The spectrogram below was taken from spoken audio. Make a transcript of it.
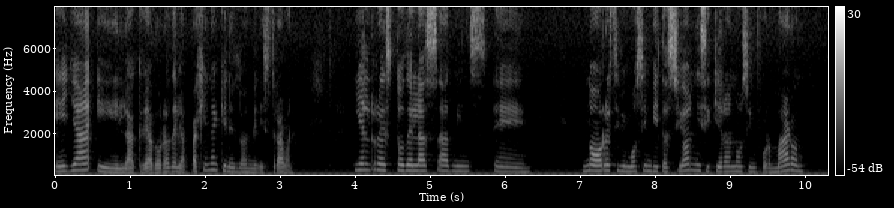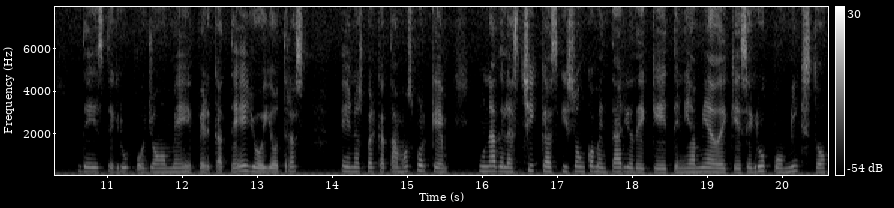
ella y la creadora de la página quienes lo administraban. Y el resto de las admins eh, no recibimos invitación, ni siquiera nos informaron de este grupo. Yo me percaté, yo y otras eh, nos percatamos porque una de las chicas hizo un comentario de que tenía miedo de que ese grupo mixto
